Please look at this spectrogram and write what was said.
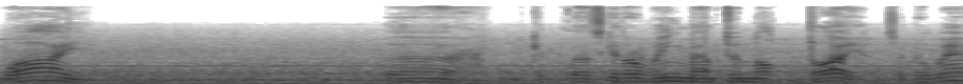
Why? Uh, let's get our wingman to not die, shall we? Uh,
